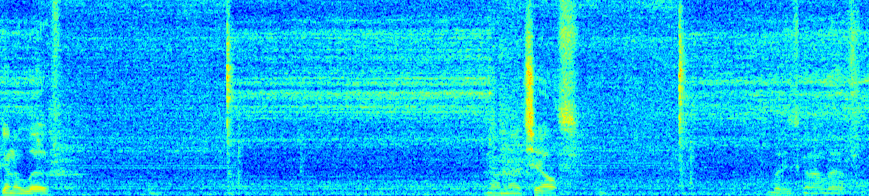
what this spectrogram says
He's gonna live. Not much else. But he's gonna live.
